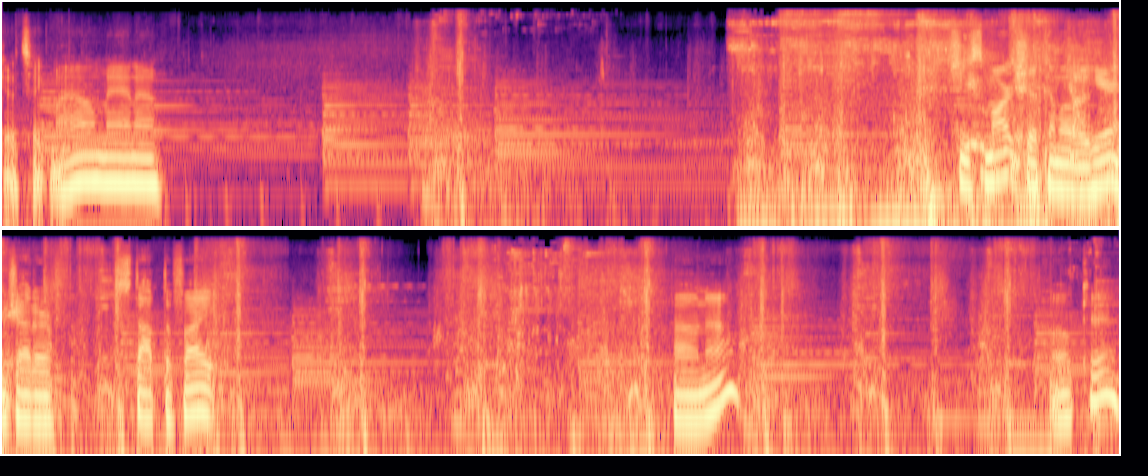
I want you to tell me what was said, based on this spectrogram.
Go take my own mana. She's smart. She'll come over here and try to stop the fight. Oh no. Okay.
